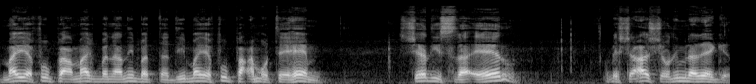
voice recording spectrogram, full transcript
מה יפו פעמייך בנעלים בת נדים? מה יפו פעמותיהם? של ישראל בשעה שעולים לרגל.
